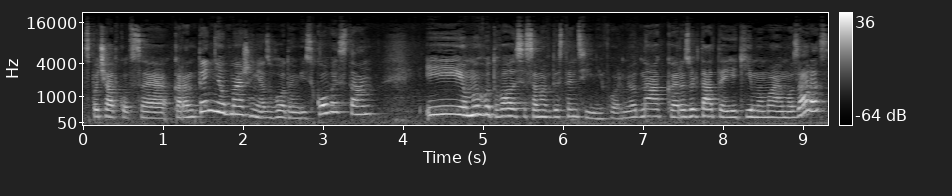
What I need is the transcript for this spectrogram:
Спочатку це карантинні обмеження, згодом військовий стан. І ми готувалися саме в дистанційній формі. Однак результати, які ми маємо зараз,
